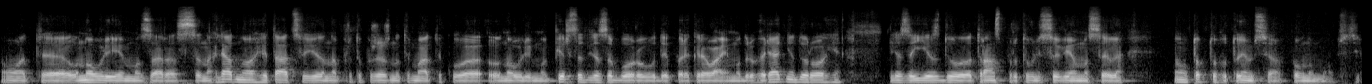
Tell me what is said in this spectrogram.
От, е, оновлюємо зараз наглядну агітацію на протипожежну тематику, оновлюємо пірси для забору води, перекриваємо другорядні дороги для заїзду транспорту в лісові масиви. Ну, тобто готуємося в повному обсязі.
